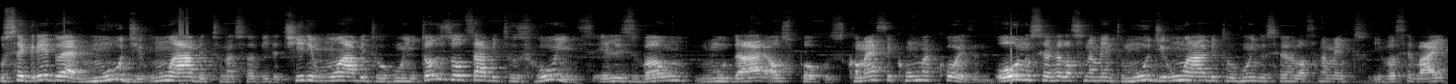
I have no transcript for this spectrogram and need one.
O segredo é mude um hábito na sua vida, tire um hábito ruim. Todos os outros hábitos ruins, eles vão mudar aos poucos. Comece com uma coisa. Ou no seu relacionamento, mude um hábito ruim do seu relacionamento e você vai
